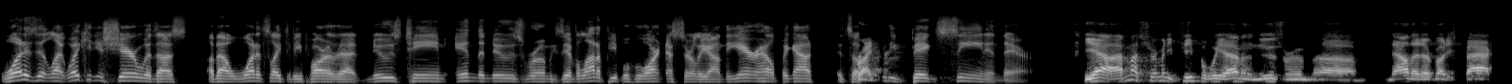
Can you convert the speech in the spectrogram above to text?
what is it like? What can you share with us about what it's like to be part of that news team in the newsroom? Because you have a lot of people who aren't necessarily on the air helping out. It's a right. pretty big scene in there. Yeah, I'm not sure how many people we have in the newsroom. Uh, now that everybody's back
